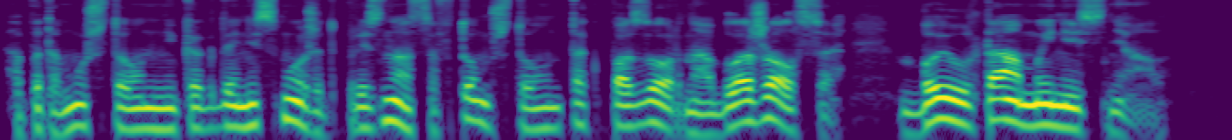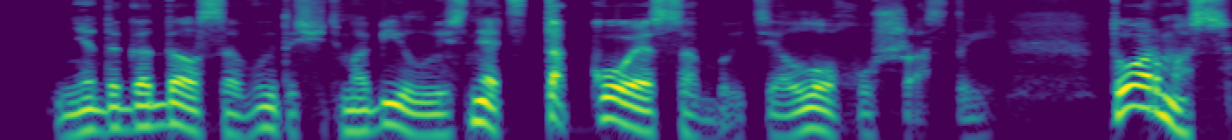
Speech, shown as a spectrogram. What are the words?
а потому, что он никогда не сможет признаться в том, что он так позорно облажался, был там и не снял. Не догадался вытащить мобилу и снять такое событие, лох ушастый. Тормоз.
